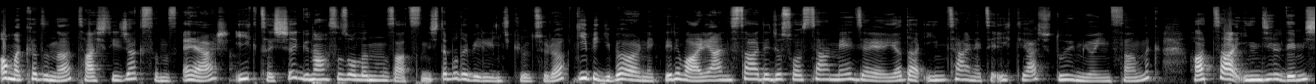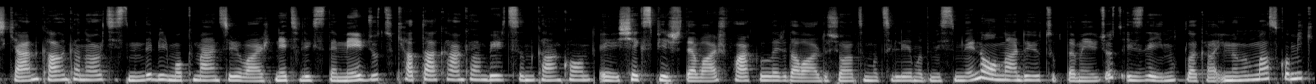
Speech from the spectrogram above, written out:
ama kadını taşlayıp taşıyacaksanız eğer ilk taşı günahsız olanınız atsın. İşte bu da bir linç kültürü gibi gibi örnekleri var. Yani sadece sosyal medyaya ya da internete ihtiyaç duymuyor insanlık. Hatta İncil demişken Kankan Earth isminde bir mockumentary var. Netflix'te mevcut. Hatta Kankan Burton, Kankon e, Shakespeare de var. Farklıları da vardı şu an hatırlayamadım isimlerini. Onlar da YouTube'da mevcut. İzleyin mutlaka. İnanılmaz komik.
